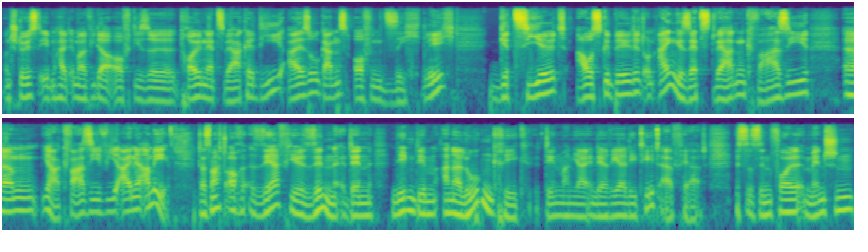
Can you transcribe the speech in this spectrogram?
und stößt eben halt immer wieder auf diese Trollnetzwerke, die also ganz offensichtlich gezielt ausgebildet und eingesetzt werden, quasi ähm, ja quasi wie eine Armee. Das macht auch sehr viel Sinn, denn neben dem analogen Krieg, den man ja in der Realität erfährt, ist es sinnvoll, Menschen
